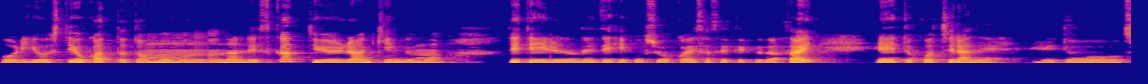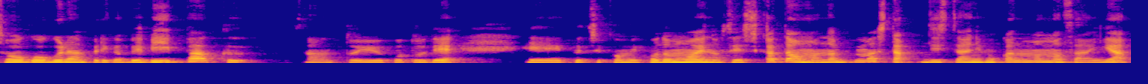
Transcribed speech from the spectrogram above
を利用してよかったと思うものなんですかっていうランキングも出ているので、ぜひご紹介させてください。えっ、ー、と、こちらね、えっ、ー、と、総合グランプリがベビーパークさんということで、えー、口コミ子供への接し方を学びました。実際に他のママさんや、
